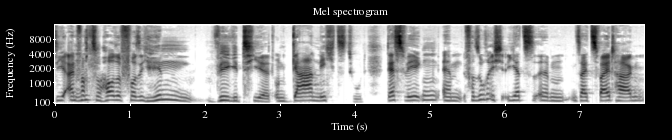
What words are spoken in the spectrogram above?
die einfach mhm. zu Hause vor sich hin vegetiert und gar nichts tut. Deswegen ähm, versuche ich jetzt ähm, seit zwei Tagen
